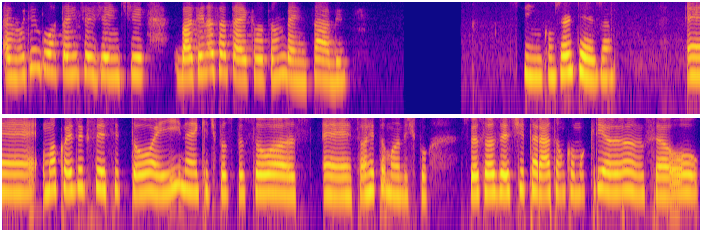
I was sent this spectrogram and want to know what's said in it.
é muito importante a gente bater nessa tecla também, sabe? Sim, com certeza. É, uma coisa que você citou aí, né, que tipo as pessoas, é, só retomando, tipo, as pessoas às vezes te tratam como criança ou,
